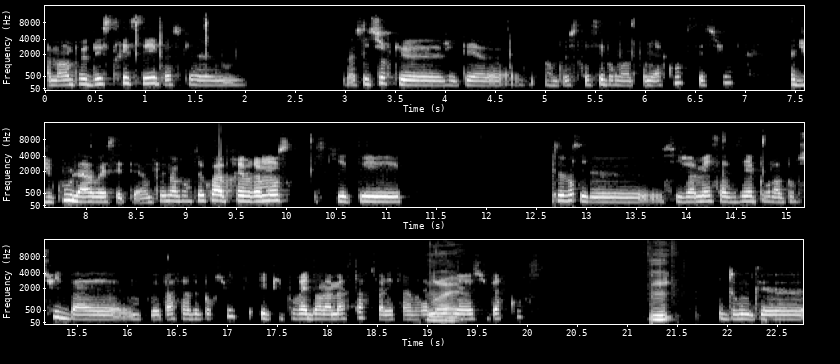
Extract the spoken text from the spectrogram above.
ça m'a un peu déstressée parce que bah, c'est sûr que j'étais euh, un peu stressée pour ma première course, c'est sûr. Et du coup, là, ouais, c'était un peu n'importe quoi. Après, vraiment, ce, qui était c'est que si jamais ça faisait pour la poursuite, bah, on pouvait pas faire de poursuite. Et puis pour être dans la master, il fallait faire vraiment une super course. Mm. Donc euh,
